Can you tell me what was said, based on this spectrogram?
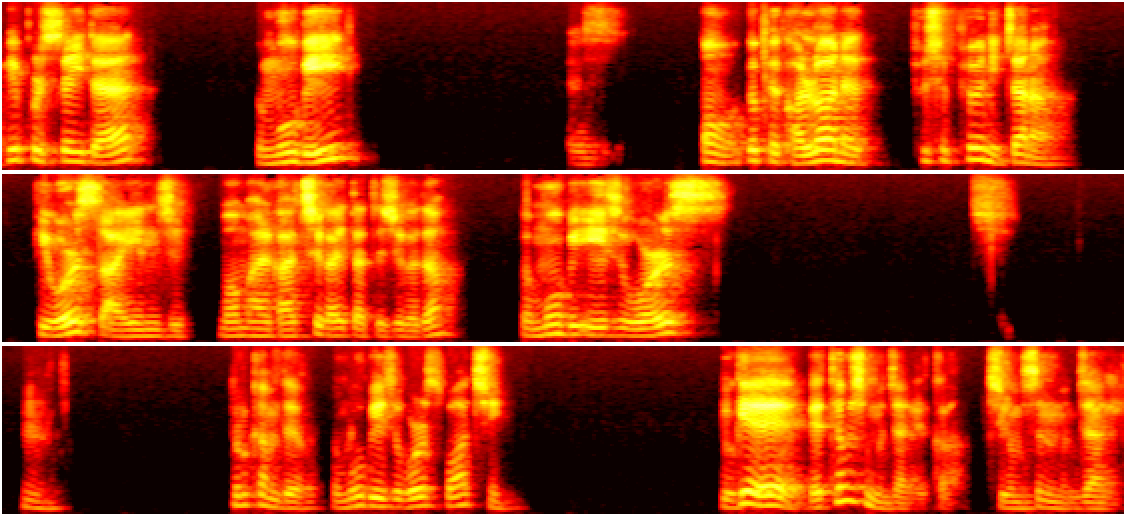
People say that the movie 어, 옆에 괄호 안에 표시 표현 있잖아. be worth ing. 뭐할 가치가 있다 뜻이거든. The movie is worth. 음, 이렇게 하면 돼요. The movie is worth watching. 이게 몇 형식 문장일까? 지금 쓴 문장이.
